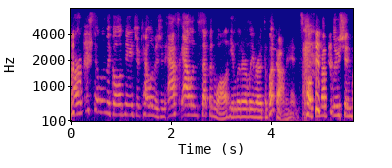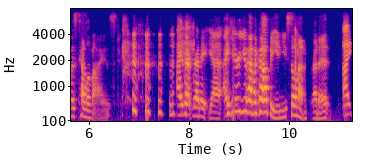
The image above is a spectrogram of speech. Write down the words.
are we still in the golden age of television? Ask Alan Sepinwall. He literally wrote the book on it. It's called The Revolution Was Televised. I haven't read it yet. I hear you have a copy and you still haven't read it. I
